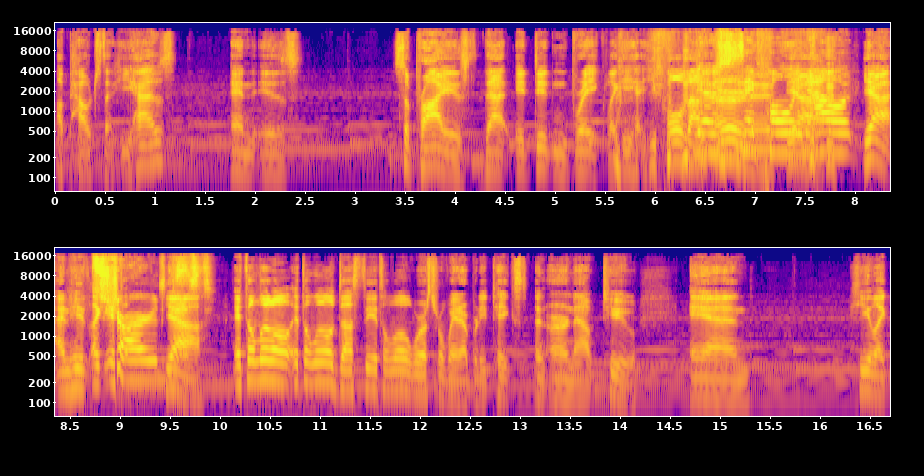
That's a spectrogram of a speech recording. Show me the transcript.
a pouch that he has and is surprised that it didn't break. Like he he pulls out Yeah, an urn. say and- pulling yeah. out Yeah, and he's like it's shards. yeah, it's a little it's a little dusty. It's a little worse for wear, but he takes an urn out too, and he like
